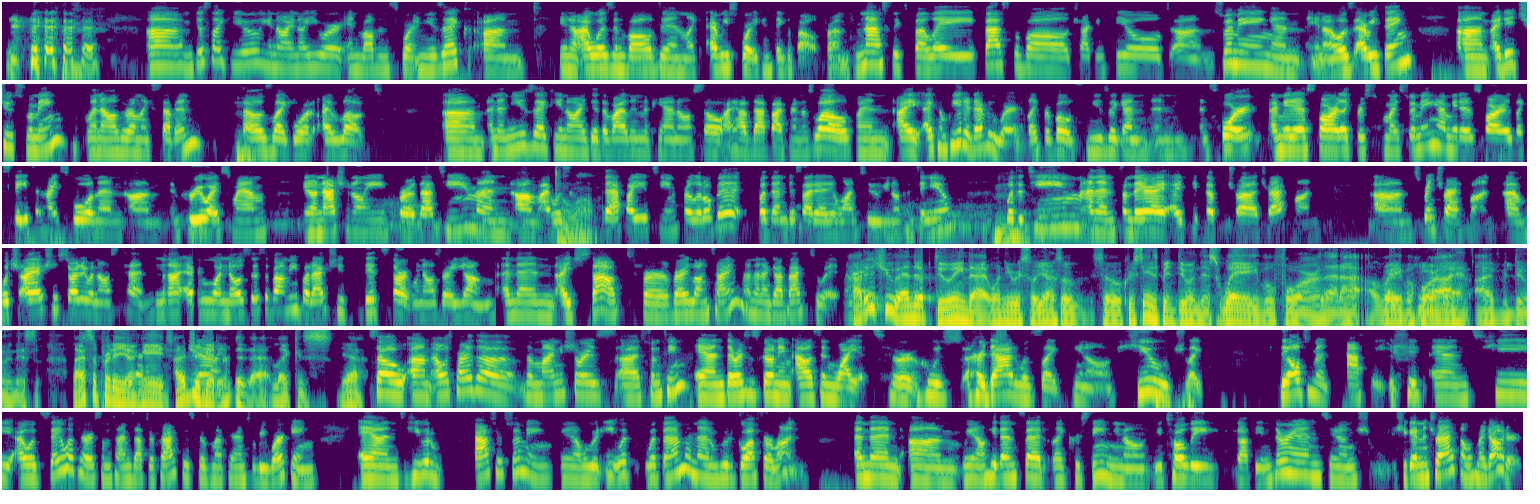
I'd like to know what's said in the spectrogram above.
um, just like you, you know, I know you were involved in sport and music. Um, you know, I was involved in like every sport you can think about from gymnastics, ballet, basketball, track and field, um, swimming, and, you know, it was everything. Um, I did choose swimming when I was around like seven. Mm. That was like what I loved. Um, and then music, you know, I did the violin and the piano, so I have that background as well. And I, I competed everywhere, like for both music and, and, and sport. I made it as far, like for my swimming, I made it as far as like states in high school. And then um, in Peru, I swam, you know, nationally for that team. And um, I was oh, wow. in the FIU team for a little bit, but then decided I didn't want to, you know, continue mm-hmm. with the team. And then from there, I, I picked up tra- triathlon um, sprint triathlon, um, which I actually started when I was 10. Not everyone knows this about me, but I actually did start when I was very young. And then I stopped for a very long time and then I got back to it. How I, did you end up doing that when you were so young? So, so Christine's been doing this way before that I, way before I have, I've been doing this. That's a pretty young yeah. age. How did you yeah. get into that? Like, is yeah. So, um, I was part of the, the Miami Shores uh, swim team and there was this girl named Allison Wyatt, her, who's, her dad was like, you know, huge, like the ultimate athlete. and he, I would stay with her sometimes after practice because my parents would be working. And he would, after swimming, you know, we would eat with, with them and then we would go out for a run. And then, um, you know, he then said, like, Christine, you know, you totally got the endurance, you know, she, she get in triathlon with my daughter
